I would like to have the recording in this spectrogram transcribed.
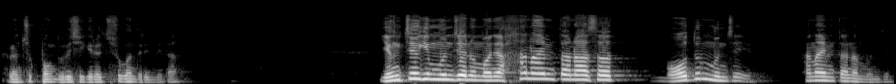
그런 축복 누리시기를 축원드립니다. 영적인 문제는 뭐냐? 하나님 떠나서 모든 문제예요. 하나님 떠난 문제.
